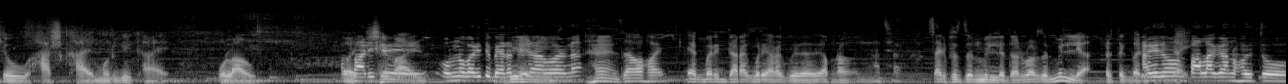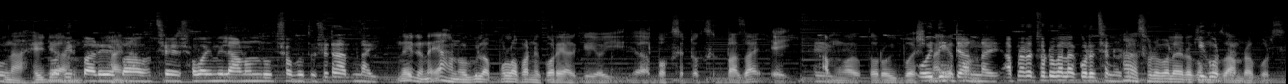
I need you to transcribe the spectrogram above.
কেউ হাঁস খায় মুরগি খায় পোলাও অন্য বাড়িতে বেড়াতে যাওয়া হয় না? হ্যাঁ যাওয়া হয়। একবারের দ্বার একবারে আর একবারে আমরা আচ্ছা। চার পাঁচ জন মিললে দশ বারো জন মিললে প্রত্যেক বাড়ি আগে যেমন পালা গান হয়তো না নদীর পাড়ে বা হচ্ছে সবাই মিলে আনন্দ উৎসব হতো সেটা আর নাই। না এখন ওগুলো পোলাপানে করে আর কি ওই বাজায় এই আমরা তোর ওই বয়স ওই দিনটা আর নাই। আপনারা ছোটবেলা করেছেন ওটা? হ্যাঁ ছোটবেলায় এরকম মজা আমরা করছি।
